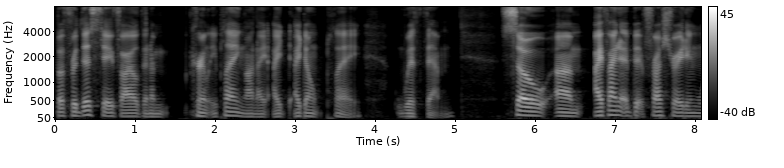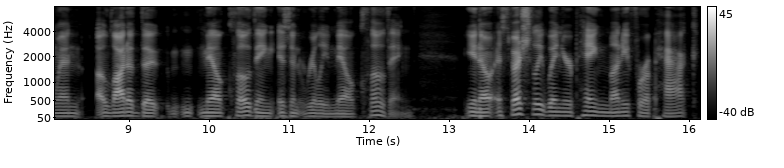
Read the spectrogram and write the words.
but for this save file that I'm currently playing on, I, I, I don't play with them. So um, I find it a bit frustrating when a lot of the male clothing isn't really male clothing. You know, especially when you're paying money for a pack,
